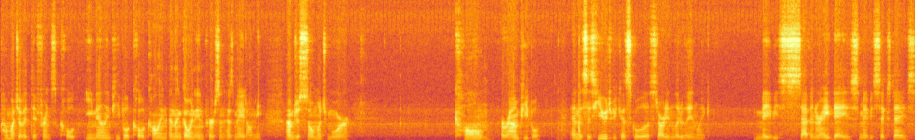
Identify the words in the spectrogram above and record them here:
how much of a difference cold emailing people, cold calling and then going in person has made on me. I'm just so much more calm around people. And this is huge because school is starting literally in like maybe 7 or 8 days, maybe 6 days.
